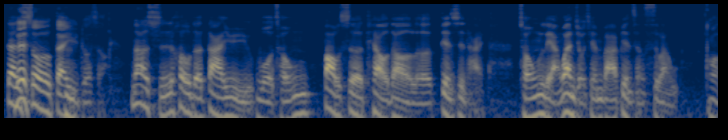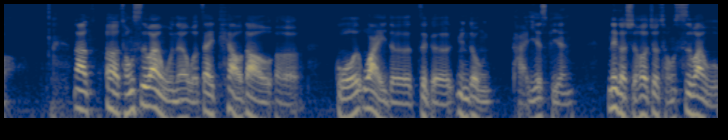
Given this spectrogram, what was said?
但那时候待遇多少？那时候的待遇，我从报社跳到了电视台，从两万九千八变成四万五。哦，那呃，从四万五呢，我再跳到呃国外的这个运动台 E ESPN，那个时候就从四万五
